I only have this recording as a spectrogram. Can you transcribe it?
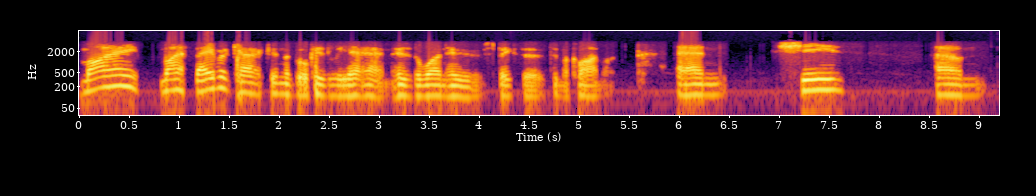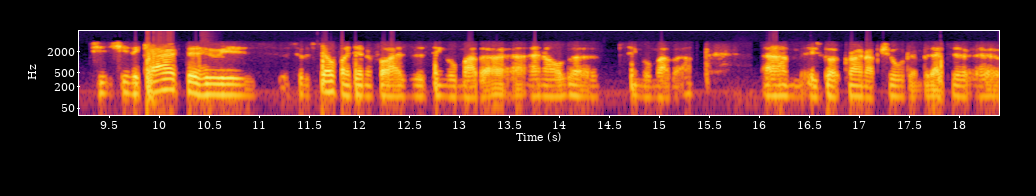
my my favourite character in the book is Leanne, who's the one who speaks to to McClymont, and she's um, she, she's a character who is sort of self-identifies as a single mother, uh, an older single mother um, who's got grown-up children, but that's a, a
